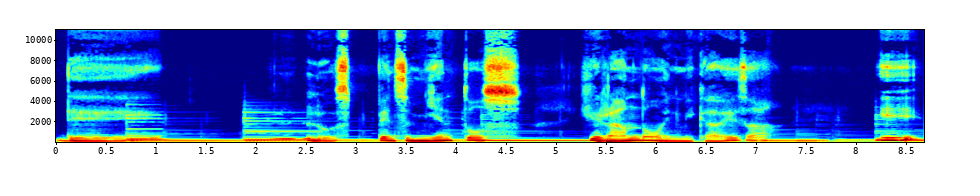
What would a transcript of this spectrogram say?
de los pensamientos girando en mi cabeza y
